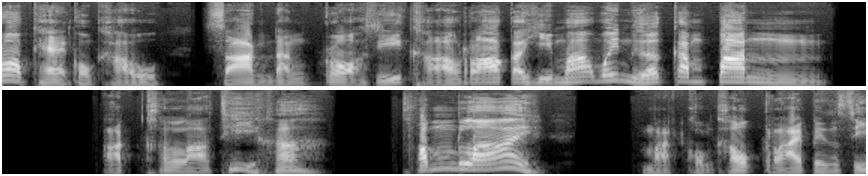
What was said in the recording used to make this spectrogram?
รอบๆแขนของเขา สร้างดังเกราะสีขาวราวกับหิมะไว้เหนือกำปั้นอักขระที่ห้าทำลาย หมัดของเขากลายเป็นสี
